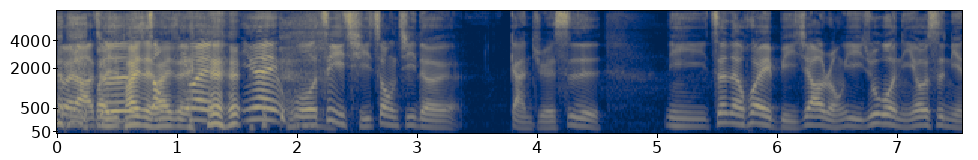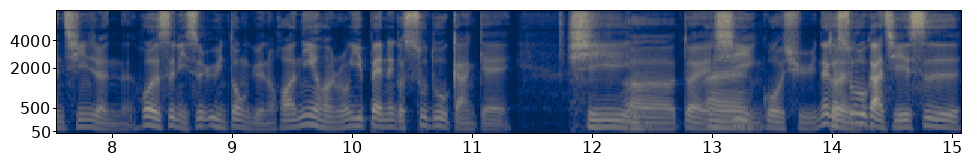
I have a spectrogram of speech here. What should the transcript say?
对啦，就是因为因为我自己骑重机的感觉是，你真的会比较容易，如果你又是年轻人的，或者是你是运动员的话，你也很容易被那个速度感给吸引，呃对哎吸引过去。那个速度感其实是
